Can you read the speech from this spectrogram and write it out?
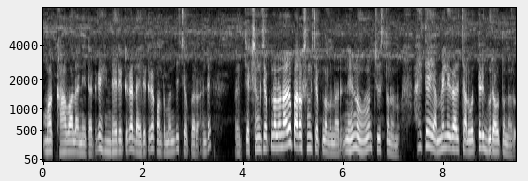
మాకు కావాలనేటట్టుగా ఇండైరెక్ట్గా డైరెక్ట్గా కొంతమంది చెప్పారు. అంటే ప్రత్యక్షంగా చెప్పిన వాళ్ళు ఉన్నారు పరోక్షంగా చెప్పిన వాళ్ళు ఉన్నారు. నేను చూస్తున్నాను. అయితే ఎమ్మెల్యే గారు చాలా ఒత్తిడికి గురవుతున్నారు.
